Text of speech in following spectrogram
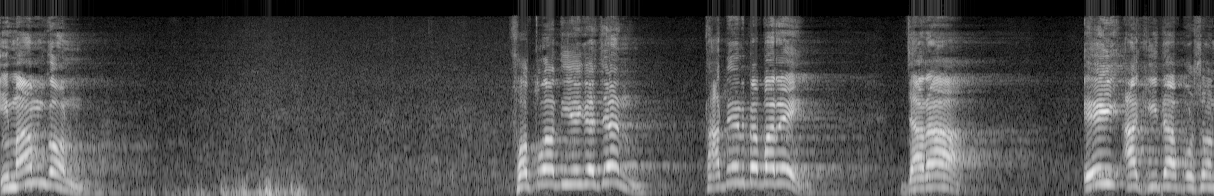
ইমামগণ ফতোয়া দিয়ে গেছেন তাদের ব্যাপারে যারা এই আকিদা পোষণ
